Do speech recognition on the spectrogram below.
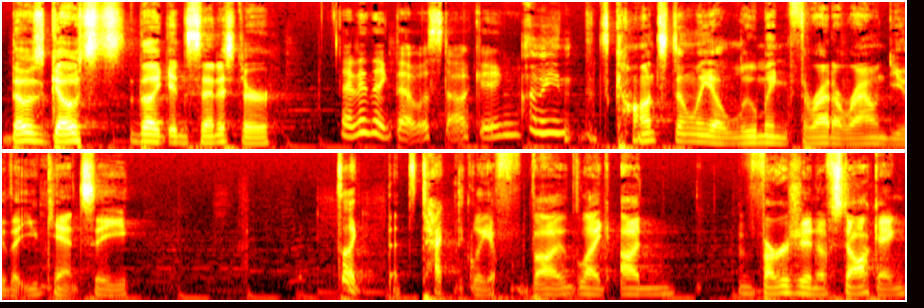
those ghosts like in Sinister. i didn't think that was stalking I mean, it's constantly a looming threat around you that you can't see. It's like that's technically a uh, like a version of stalking.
